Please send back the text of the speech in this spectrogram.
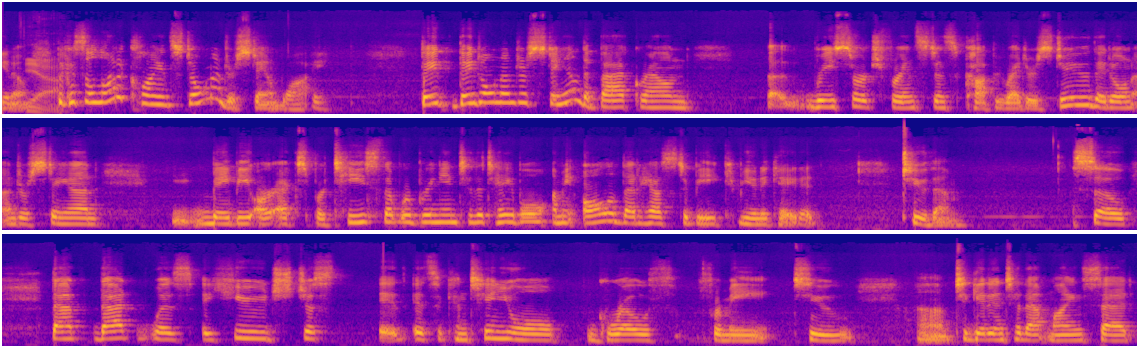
you know yeah. because a lot of clients don't understand why. They they don't understand the background uh, research for instance copywriters do. They don't understand maybe our expertise that we're bringing to the table. I mean all of that has to be communicated to them. So that that was a huge just it, it's a continual growth for me to uh, to get into that mindset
